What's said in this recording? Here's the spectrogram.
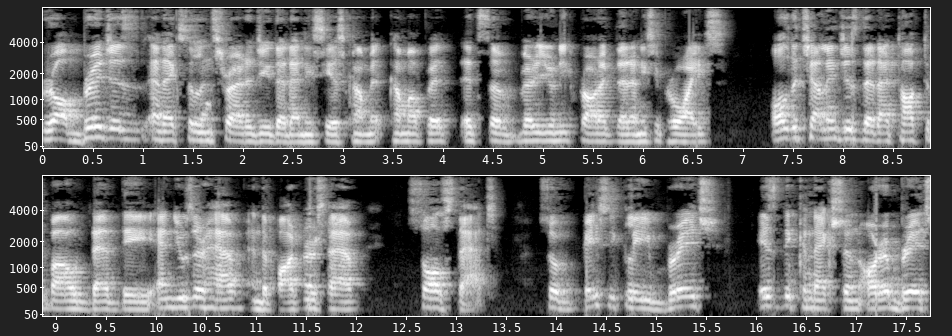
Rob, Bridge is an excellent strategy that NEC has come, come up with. It's a very unique product that NEC provides. All the challenges that I talked about that the end user have and the partners have solves that. So basically, Bridge is the connection or a bridge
